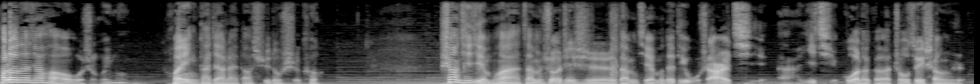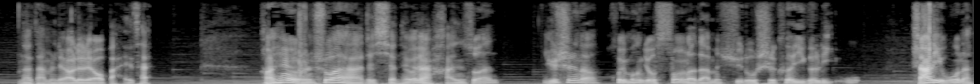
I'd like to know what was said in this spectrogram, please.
Hello，大家好，我是灰梦，欢迎大家来到虚度时刻。上期节目啊，咱们说这是咱们节目的第五十二期啊，一起过了个周岁生日。那咱们聊聊聊白菜，好像有人说啊，这显得有点寒酸。于是呢，灰梦就送了咱们虚度时刻一个礼物，啥礼物呢？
